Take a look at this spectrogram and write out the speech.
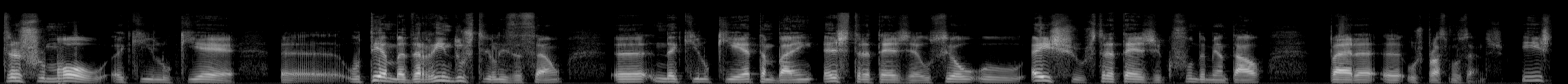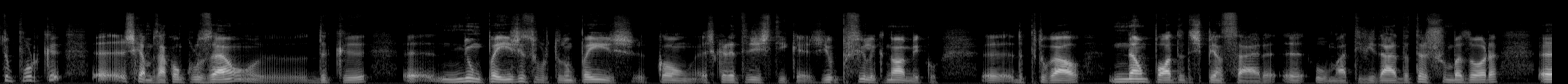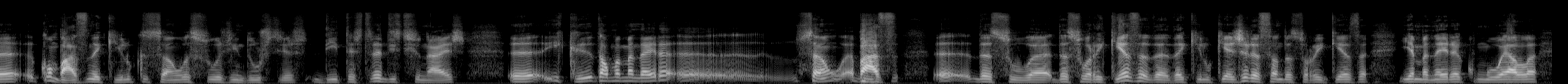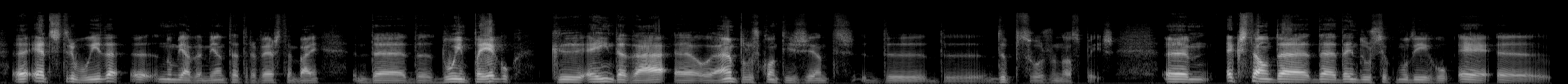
transformou aquilo que é o tema da reindustrialização eh, naquilo que é também a estratégia, o seu o eixo estratégico fundamental para uh, os próximos anos. E isto porque uh, chegamos à conclusão de que nenhum país, e sobretudo um país com as características e o perfil económico de Portugal, não pode dispensar uh, uma atividade transformadora uh, com base naquilo que são as suas indústrias ditas tradicionais e que, de alguma maneira, são a base da, sua, da sua riqueza, da, daquilo que é a geração da sua riqueza e a maneira como ela é distribuída, nomeadamente através também da, de, do emprego que ainda dá uh, amplos contingentes de, de, de, pessoas no nosso país. Um, a questão da, da, da, indústria, como digo, é uh,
